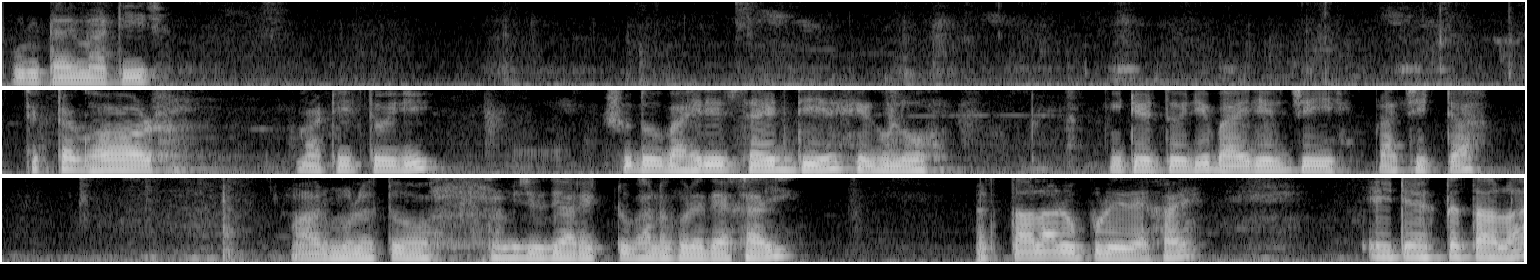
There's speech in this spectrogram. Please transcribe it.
পুরোটাই মাটির। প্রত্যেকটা ঘর মাটির তৈরি। শুধু বাইরের সাইড দিয়ে এগুলো ইটের তৈরি, বাইরের যেই প্রাচীরটা। আর মূলত আমি যদি আরেকটু ভালো করে দেখাই, আর তালার উপরে দেখাই, এইটা একটা তালা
